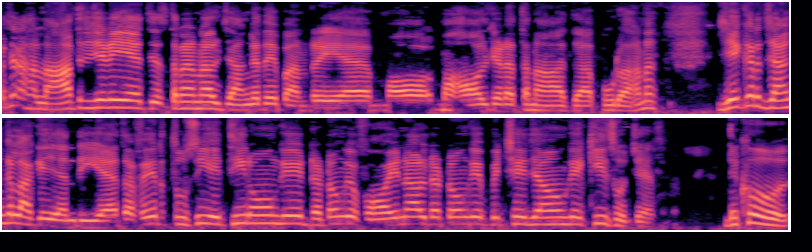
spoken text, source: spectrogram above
ਅੱਛਾ ਹਾਲਾਤ ਜਿਹੜੇ ਆ ਜਿਸ ਤਰ੍ਹਾਂ ਨਾਲ ਜੰਗ ਦੇ ਬਣ ਰਹੇ ਆ ਮਾਹੌਲ ਜਿਹੜਾ ਤਣਾਅ ਦਾ ਪੂਰਾ ਹਨਾ? ਜੇਕਰ ਜੰਗ ਲੱਗ ਜਾਂਦੀ ਹੈ ਤਾਂ ਫਿਰ ਤੁਸੀਂ ਇੱਥੇ ਰਹੋਗੇ ਡਟੋਗੇ ਫੌਜ ਨਾਲ ਡਟੋਗੇ ਪਿੱਛੇ ਜਾਓਗੇ ਕੀ ਸੋਚਿਆ? ਦੇਖੋ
